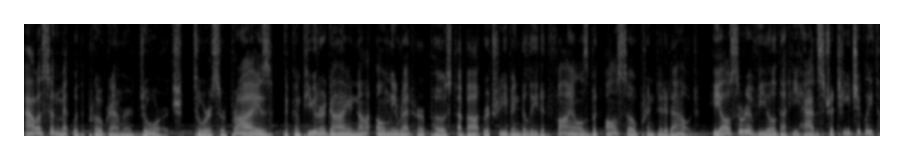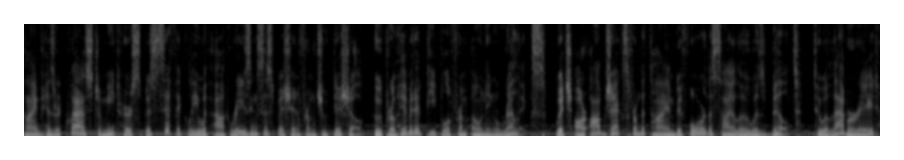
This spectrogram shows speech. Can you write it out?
Allison met with the programmer George. To her surprise, the computer guy not only read her post about retrieving deleted files but also printed it out. He also revealed that he had strategically timed his request to meet her specifically without raising suspicion from Judicial, who prohibited people from owning relics, which are objects from the time before the silo was built. To elaborate,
